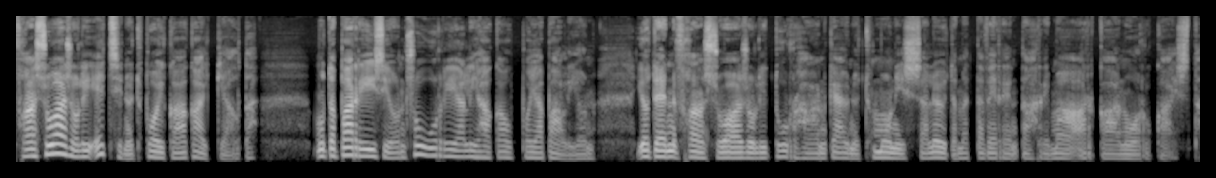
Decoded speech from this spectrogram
François oli etsinyt poikaa kaikkialta, mutta Pariisi on suuri ja lihakauppoja paljon, joten François oli turhaan käynyt monissa löytämättä veren tahrimaa arkaa nuorukaista.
